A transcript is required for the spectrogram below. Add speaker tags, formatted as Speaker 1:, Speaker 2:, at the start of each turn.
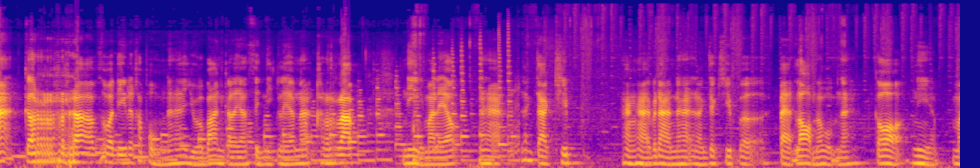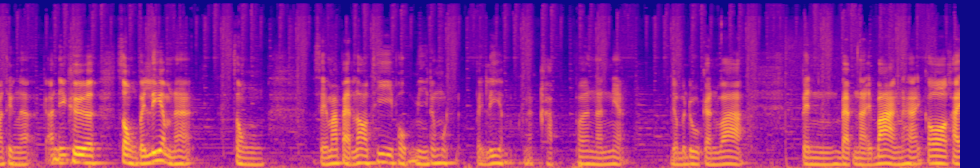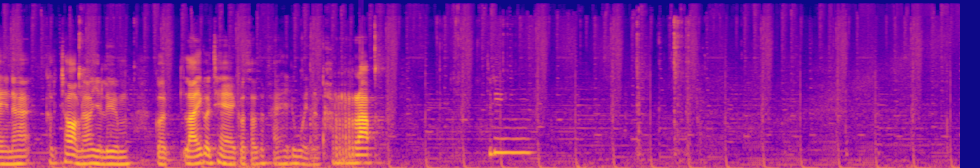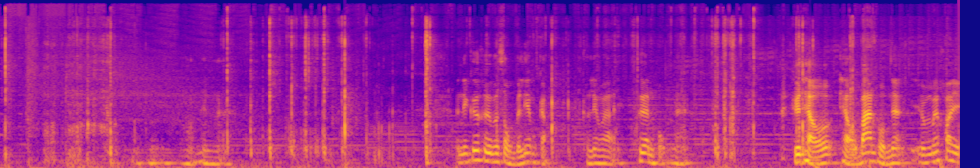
Speaker 1: อะกราบสวัสดีนะครับผมนะฮะอยู่บ้านกาลยาสินอีกแล้วนะครับ นี่มาแล้วนะฮะหลังจากคลิปห่างหายไปนานนะฮะหลังจากคลิปเอ่อแปดรอบนะผมนะ ก็นี่มาถึงแล้ว อันนี้คือส่งไปเลี่ยมนะฮะส่งเสมาแปดรอบที่ผมมีทั้งหมดไปเลี่ยมนะครับ เพราะฉะนั้นเนี่ยเดี๋ยวมาดูกันว่าเป็นแบบไหนบ้างนะฮะก็ใครนะฮะชอบนะอย่าลืมกดไลค์กดแชร์กด subscribe ให้ด้วยนะครับ อันนี้ก็คือมาส่งไปเลี่ยมกับเขาเรียกว่าอะไรเพื่อนผมนะฮะคือแถวแถวบ้านผมเนี่ยยังไม่ค่อย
